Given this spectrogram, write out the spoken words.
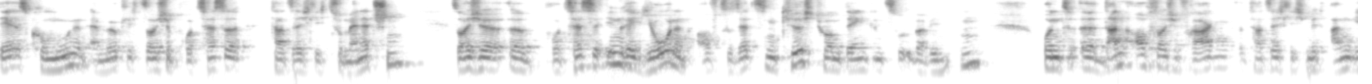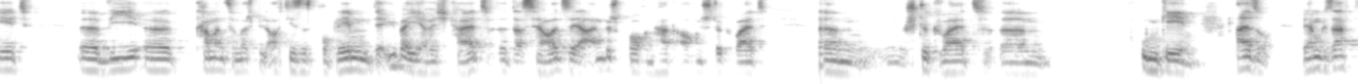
der es Kommunen ermöglicht, solche Prozesse tatsächlich zu managen, solche äh, Prozesse in Regionen aufzusetzen, Kirchturmdenken zu überwinden und äh, dann auch solche Fragen tatsächlich mit angeht, wie kann man zum Beispiel auch dieses Problem der Überjährigkeit, das Herr Holze ja angesprochen hat, auch ein Stück weit, ähm, ein Stück weit ähm, umgehen. Also, wir haben gesagt,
